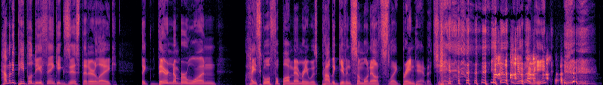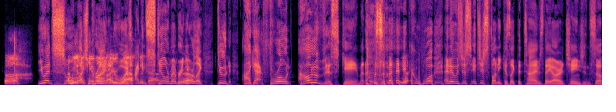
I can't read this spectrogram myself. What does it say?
how many people do you think exist that are like, like their number one high school football memory was probably giving someone else like brain damage. you, know, you know what I mean? Ugh. You had so I mean, much pride in your I voice. I can still remember it. You were like, dude, I got thrown out of this game. And I was like, Yeah. whoa. And it was just, it's just funny because like the times they are changing. So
